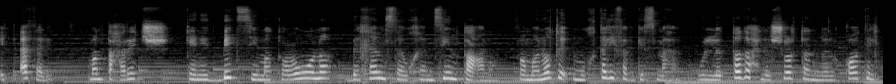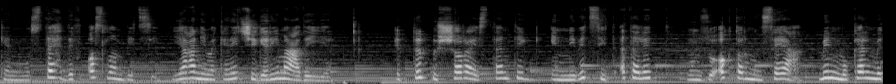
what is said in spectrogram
اتقتلت. ما انتحرتش. كانت بيتسي مطعونة ب 55 طعنة. في مناطق مختلفة في جسمها واللي اتضح للشرطة إن القاتل كان مستهدف أصلا بيتسي يعني ما كانتش جريمة عادية. الطب الشرعي استنتج إن بيتسي اتقتلت منذ أكتر من ساعة من مكالمة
